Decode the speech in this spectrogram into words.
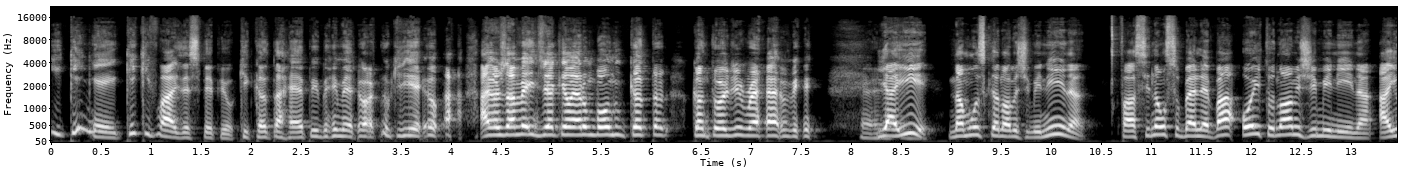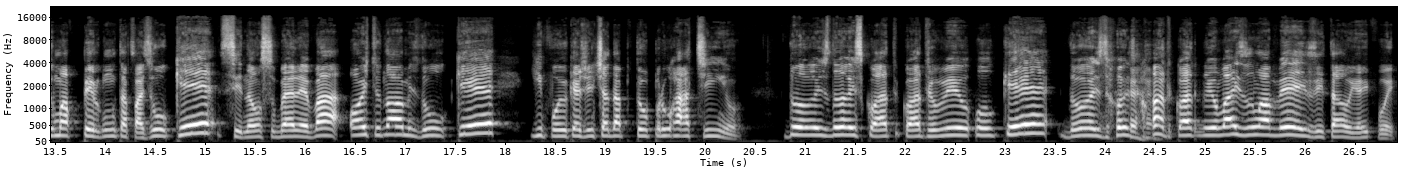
e quem é? O que, que faz esse Pepeu? Que canta rap bem melhor do que eu. Aí eu já vendia que eu era um bom cantor, cantor de rap. É. E aí, na música Nomes de Menina, fala: se não souber levar, oito nomes de menina. Aí uma pergunta faz: o quê? Se não souber levar, oito nomes do quê? E foi o que a gente adaptou para o Ratinho. Dois, dois, quatro, quatro mil, o quê? Dois, dois, quatro, quatro mil, mais uma vez e tal. E aí foi.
